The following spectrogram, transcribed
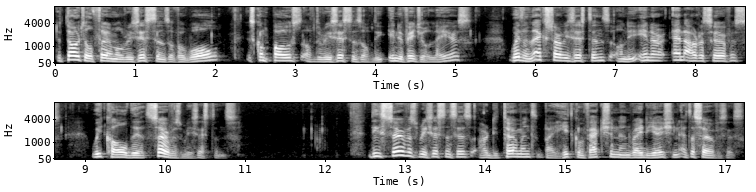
The total thermal resistance of a wall is composed of the resistance of the individual layers with an extra resistance on the inner and outer surface we call the surface resistance. These surface resistances are determined by heat convection and radiation at the surfaces.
